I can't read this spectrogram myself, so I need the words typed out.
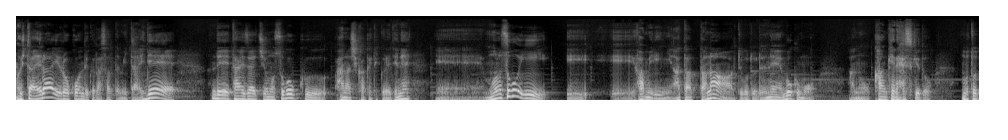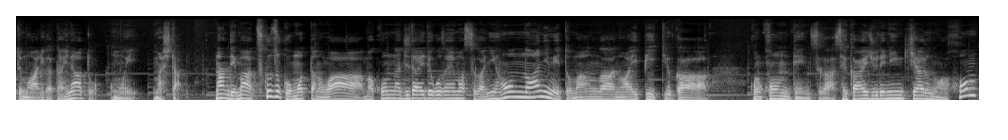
そしたらえらい喜んでくださったみたいで、で、滞在中もすごく話しかけてくれてね、えー、ものすごいいい、えファミリーに当たったなということでね、僕もあの関係ないですけど、もうとてもありがたいなと思いました。なんでまあつくづく思ったのは、まあこんな時代でございますが、日本のアニメと漫画の IP っていうか、このコンテンツが世界中で人気あるのは本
